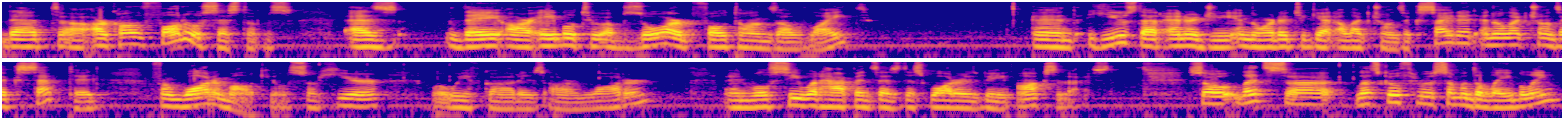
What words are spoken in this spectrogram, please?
that uh, are called photosystems as they are able to absorb photons of light and use that energy in order to get electrons excited and electrons accepted from water molecules. So here what we've got is our water and we'll see what happens as this water is being oxidized. So let's, uh, let's go through some of the labeling.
